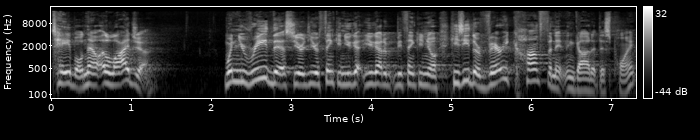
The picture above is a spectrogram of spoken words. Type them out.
table. Now, Elijah, when you read this, you're, you're thinking, you got, you got to be thinking, you know, he's either very confident in God at this point,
